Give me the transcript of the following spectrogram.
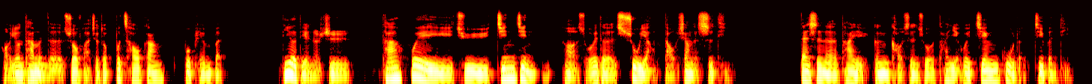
哦，用他们的说法叫做不超纲不偏本。第二点呢是，他会去精进啊所谓的素养导向的试题，但是呢，他也跟考生说，他也会兼顾的基本题。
